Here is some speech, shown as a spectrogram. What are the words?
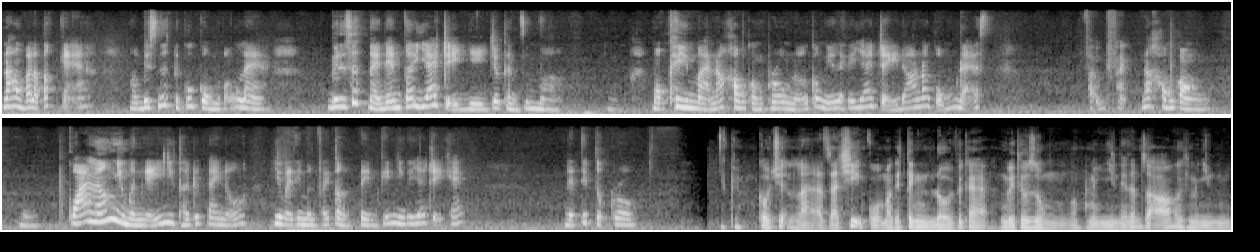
Nó không phải là tất cả. Mà business thì cuối cùng vẫn là business này đem tới giá trị gì cho consumer. Một khi mà nó không còn grow nữa có nghĩa là cái giá trị đó nó cũng đã phải, phải nó không còn quá lớn như mình nghĩ như thời trước đây nữa như vậy thì mình phải cần tìm kiếm những cái giá trị khác để tiếp tục grow Okay. câu chuyện là giá trị của marketing đối với cả người tiêu dùng đúng không? mình nhìn thấy rất rõ khi mà nhìn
